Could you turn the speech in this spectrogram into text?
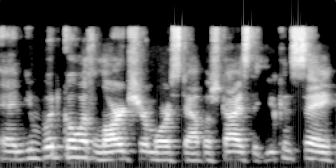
And you would go with larger, more established guys that you can say,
